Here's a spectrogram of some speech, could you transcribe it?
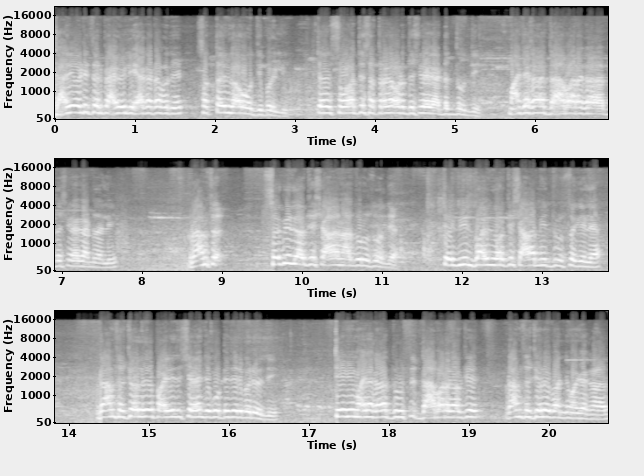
झालेवाडीतर्फे हवेली या गटामध्ये सत्तावीस गावं होती पहिली. तर सोळा ते सतरा गावात दशका गाठत नव्हती. माझ्या काळात दहा बारा गावात दशका गाठ झाली. ग्राम सव्वीस गावच्या शाळा नादुरुस्त होत्या. ते वीस बावीस गावच्या शाळा मी दुरुस्त केल्या. ग्राम सचिवालय पाहिले तर शेळ्यांचे गोटे तरी बरे होते ते मी माझ्या काळात दुरुस्त दहा बारा गावचे ग्राम सचिवालय बांधले माझ्या काळात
